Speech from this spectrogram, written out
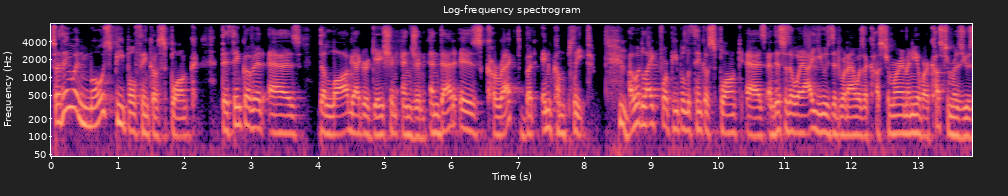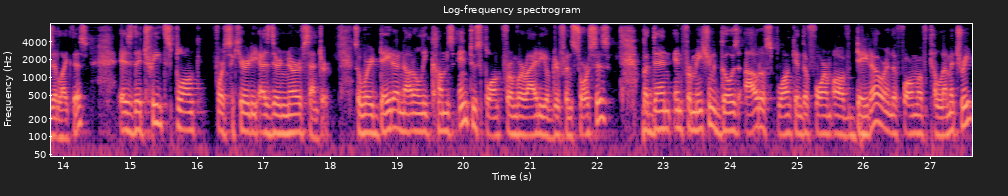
So I think when most people think of Splunk, they think of it as the log aggregation engine, and that is correct but incomplete. Hmm. I would like for people to think of Splunk as, and this is the way I used it when I was a customer, and many of our customers use it like this, is they treat Splunk for security as their nerve center. So where data not only comes into Splunk from a variety of different sources, but then information goes out of Splunk in the form of data or in the form of telemetry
